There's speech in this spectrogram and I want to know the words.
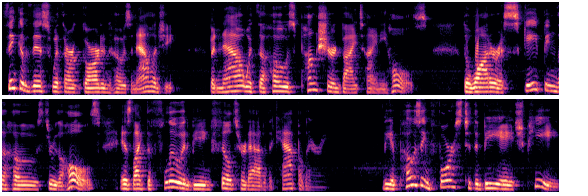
Think of this with our garden hose analogy but now with the hose punctured by tiny holes. The water escaping the hose through the holes is like the fluid being filtered out of the capillary. The opposing force to the BHP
